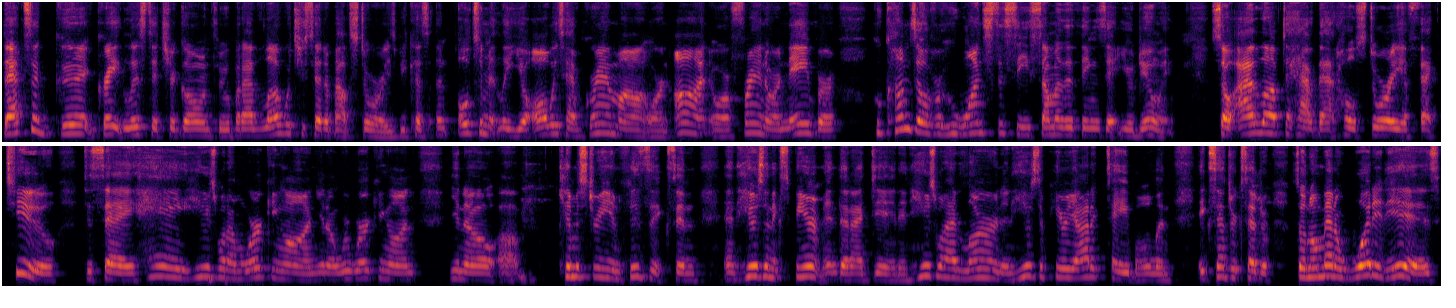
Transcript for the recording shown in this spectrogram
That's a good, great list that you're going through. But I love what you said about stories because uh, ultimately you'll always have grandma or an aunt or a friend or a neighbor who comes over who wants to see some of the things that you're doing. So I love to have that whole story effect too to say, hey, here's what I'm working on. You know, we're working on, you know, um, chemistry and physics and and here's an experiment that i did and here's what i learned and here's the periodic table and et cetera et cetera. So no matter what it is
